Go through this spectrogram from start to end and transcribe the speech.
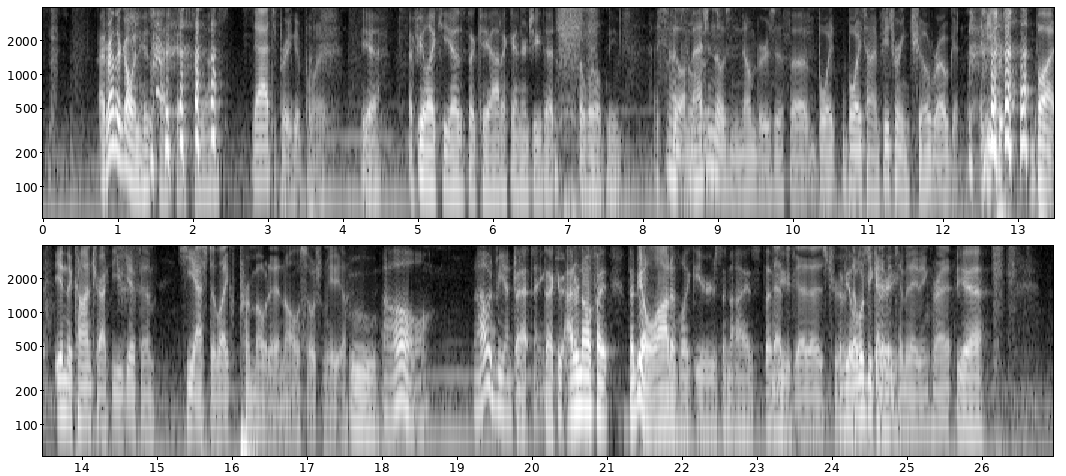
I'd rather go on his podcast to be honest. Yeah, that's a pretty good point. Yeah, I feel like he has the chaotic energy that the world needs. I Still, Absolutely. imagine those numbers if uh, Boy Boy Time featuring Joe Rogan, and he, but in the contract that you give him, he has to like promote it in all the social media. Ooh, oh, that would be interesting. that could, I don't know if I. That'd be a lot of like ears and eyes. That'd That's be, yeah, that is true. that'd be That would be kind of intimidating, right? Yeah,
